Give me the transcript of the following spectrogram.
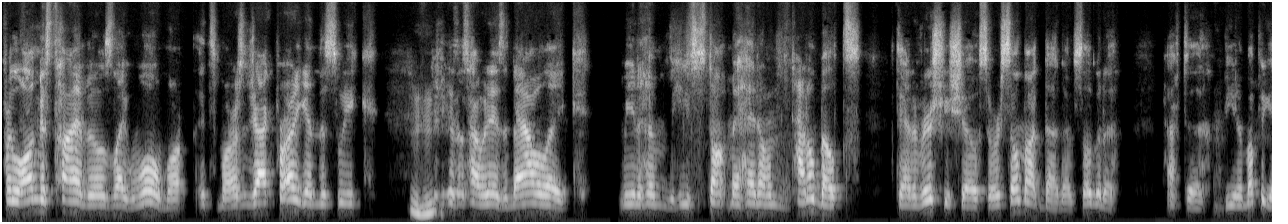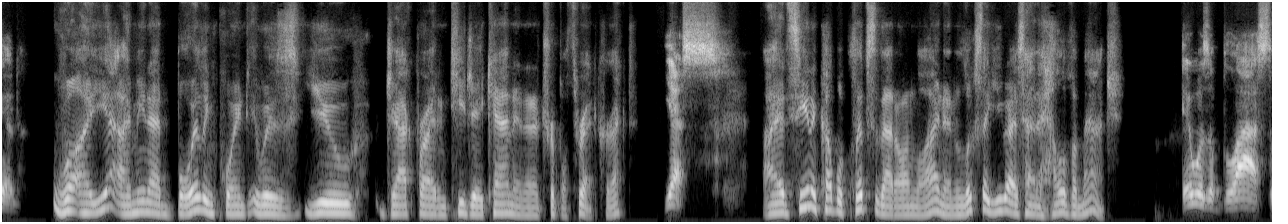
For the longest time, it was like, "Whoa, Mar- it's Mars and Jack Pride again this week," Mhm. because that's how it is. And now, like me and him, he stomped my head on title belts the anniversary show, so we're still not done. I'm still gonna have to beat him up again. Well, uh, yeah, I mean, at boiling point, it was you, Jack Pride, and TJ Cannon in a triple threat, correct? Yes, I had seen a couple clips of that online, and it looks like you guys had a hell of a match. it was a blast.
